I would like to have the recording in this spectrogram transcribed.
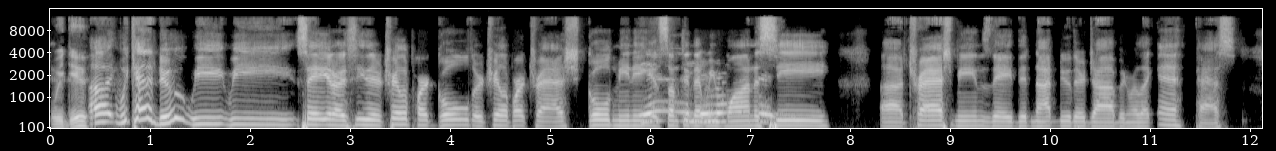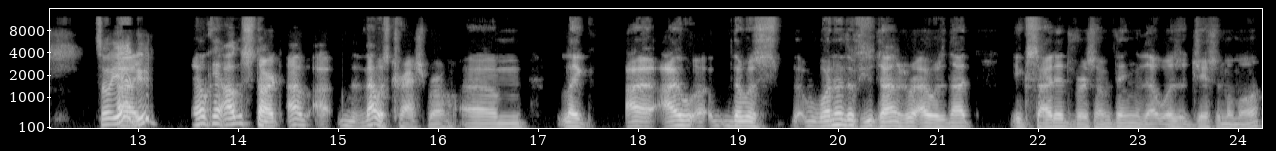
We do. Uh, we kind of do. We we say you know it's either trailer park gold or trailer park trash. Gold meaning Yeah, it's something that we you're want to see. Uh, trash means they did not do their job, and we're like, eh, pass. So yeah, Uh, dude. Okay, I'll start. I, I, that was trash, bro. Um, like I, I, there was one of the few times where I was not excited for something that was Jason Momoa,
